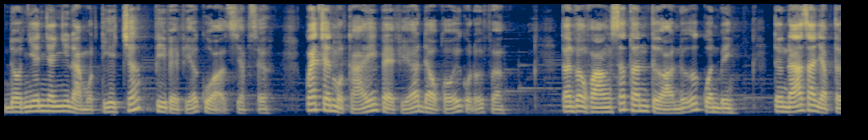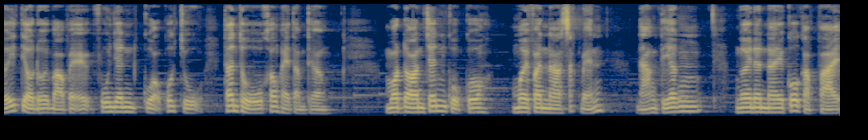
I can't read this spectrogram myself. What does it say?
đột nhiên nhanh như là một tia chớp phi về phía của Diệp Sư, quét chân một cái về phía đầu gối của đối phương. Tần Phượng Hoàng xuất thân từ nữ quân binh, từng đã gia nhập tới tiểu đội bảo vệ phu nhân của quốc chủ, thân thủ không hề tầm thường. Một đòn chân của cô, mười phần là sắc bén, đáng tiếc người lần này cô gặp phải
